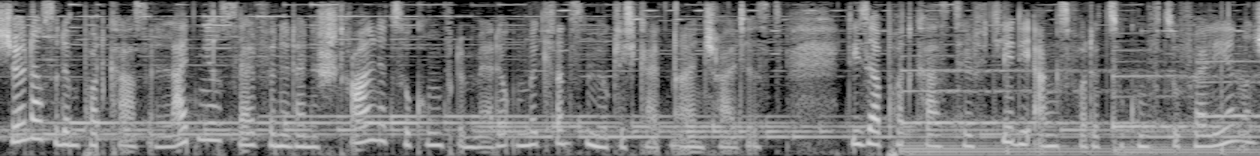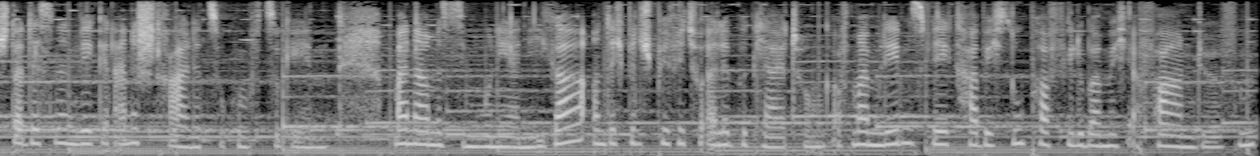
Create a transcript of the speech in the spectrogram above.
Schön, dass du den Podcast Enlighten Yourself, wenn du deine strahlende Zukunft im Meer der unbegrenzten Möglichkeiten einschaltest. Dieser Podcast hilft dir, die Angst vor der Zukunft zu verlieren und stattdessen den Weg in eine strahlende Zukunft zu gehen. Mein Name ist Simonia Niga und ich bin spirituelle Begleitung. Auf meinem Lebensweg habe ich super viel über mich erfahren dürfen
